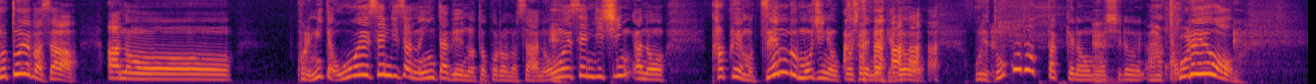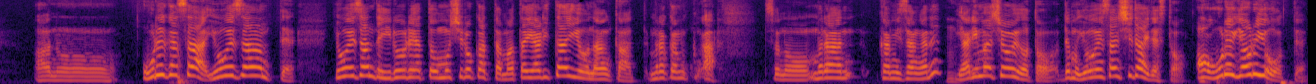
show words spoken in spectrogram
例えばさあのーこれ見て大江千里さんのインタビューのところのさあのええ。大江千里しんあの各絵も全部文字に起こしてんだけど 俺どこだったっけな面白い。あこれをあのー俺がさ「洋江さん」って「洋江さんでいろいろやって面白かったまたやりたいよなんか」って村上君あその村上さんがね「うん。やりましょうよ」と「でも洋江さん次第です」と「あ俺やるよ」って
